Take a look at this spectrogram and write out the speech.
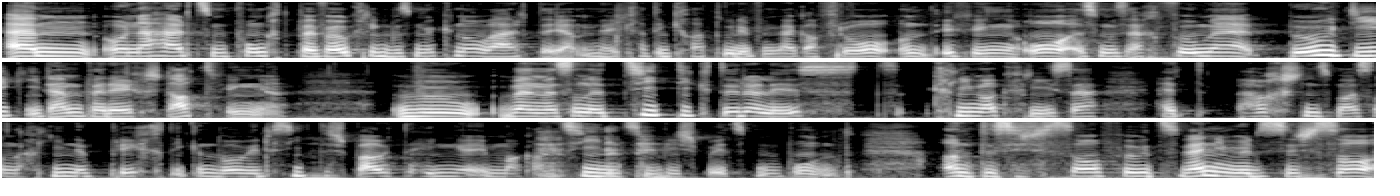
Ähm, und nachher zum Punkt Bevölkerung muss mitgenommen werden. Ja, haben keine Diktatur, ich bin mega froh. Und ich finde auch, es muss echt viel mehr Bildung in diesem Bereich stattfinden. Weil, wenn man so eine Zeitung durchliest, Klimakrise, hat höchstens mal so einen kleinen Bericht irgendwo in der Seitenspalte hängen im Magazin, zum Beispiel jetzt beim Bund. Und das ist so viel zu wenig, weil das ist so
